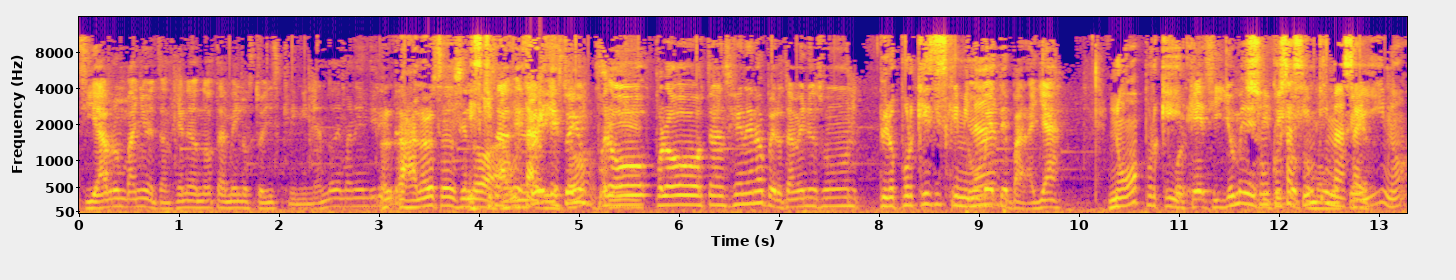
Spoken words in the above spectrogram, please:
si abro un baño de transgénero, ¿no también lo estoy discriminando de manera indirecta? Ah, no lo estás haciendo Es que O sea, a un estoy, un pro, sí. pro transgénero, pero también es un ¿Pero por qué es discriminar? vete para allá. No, porque, Porque si yo me son cosas íntimas mujer, ahí, ¿no?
